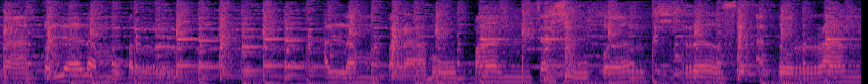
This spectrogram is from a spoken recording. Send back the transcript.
bakal lemper Lemperamu pancan super resik aturan.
